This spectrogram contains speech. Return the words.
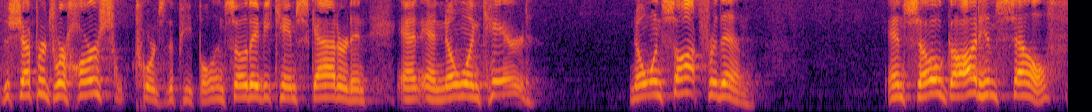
The shepherds were harsh towards the people, and so they became scattered, and, and, and no one cared. No one sought for them. And so God Himself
